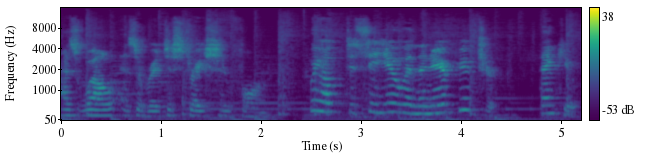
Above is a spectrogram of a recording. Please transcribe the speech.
as well as a registration form. We hope to see you in the near future. Thank you.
